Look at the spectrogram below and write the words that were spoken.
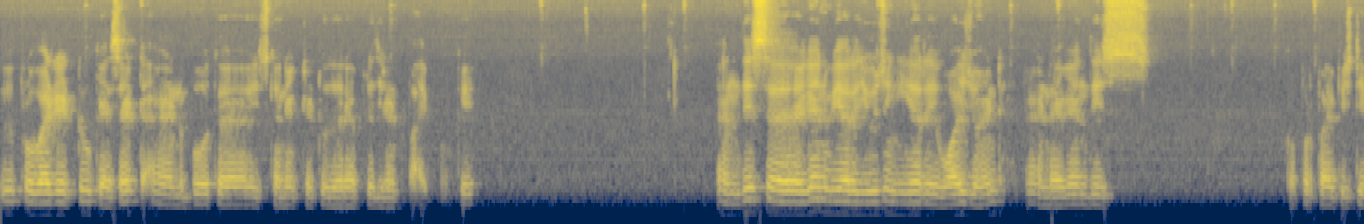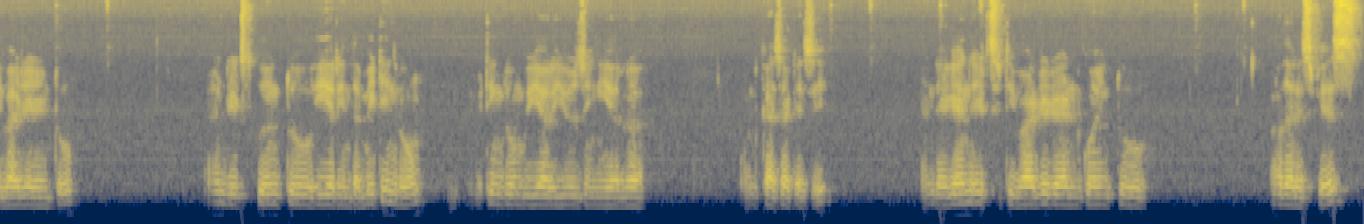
we provided two cassette and both uh, is connected to the refrigerant pipe okay? And this uh, again we are using here a Y joint and again this copper pipe is divided into and it's going to here in the meeting room. Meeting room we are using here uh, cassette AC and again it's divided and going to other space.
